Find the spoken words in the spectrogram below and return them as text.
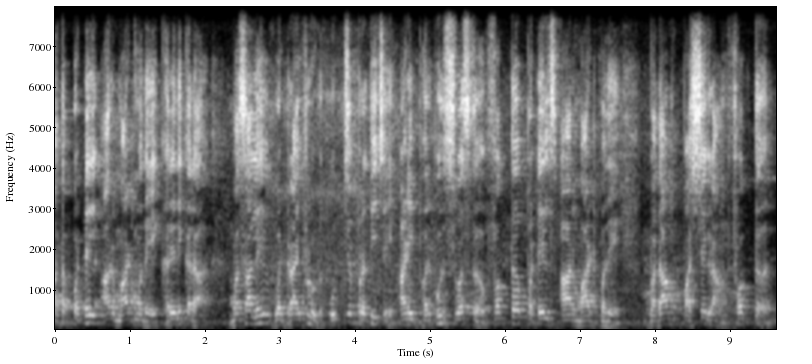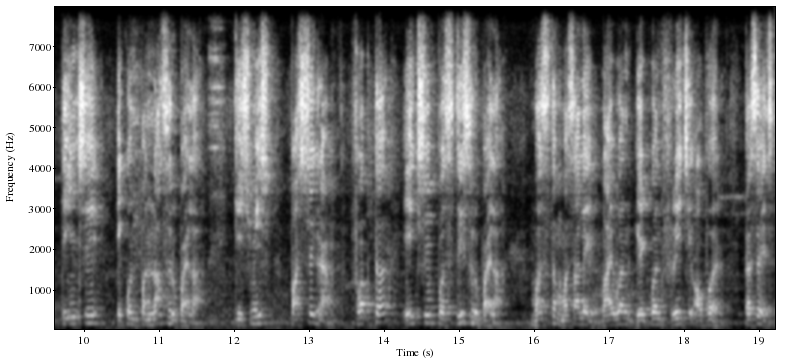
आता पटेल आर मार्टमध्ये खरेदी करा. मसाले व ड्रायफ्रूट उच्च प्रतीचे आणि भरपूर स्वस्त फक्त पटेल्स आर मार्टमध्ये. बदाम पाचशे ग्राम फक्त तीनशे एकोणपन्नास रुपयाला. किशमिश पाचशे ग्रॅम. फक्त एकशे पस्तीस रुपयाला. मस्त मसाले बाय वन गेट वन फ्रीची ऑफर तसेच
